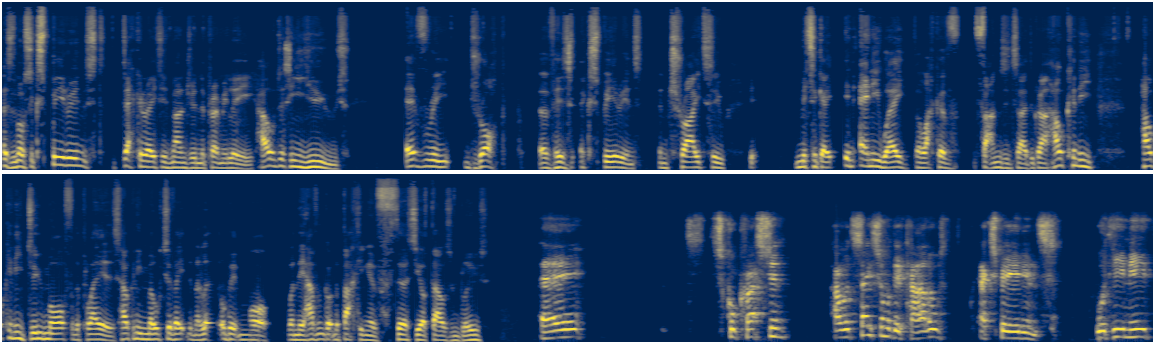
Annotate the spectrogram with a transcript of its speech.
as the most experienced, decorated manager in the Premier League, how does he use every drop of his experience and try to mitigate in any way the lack of fans inside the ground? How can he how can he do more for the players? How can he motivate them a little bit more when they haven't got the backing of thirty odd thousand blues? Uh, it's a good question. I would say some of the Carlos experience. Would he need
